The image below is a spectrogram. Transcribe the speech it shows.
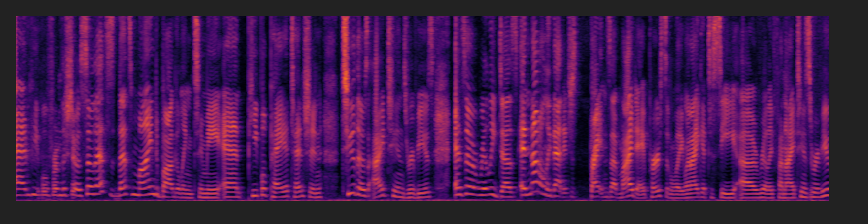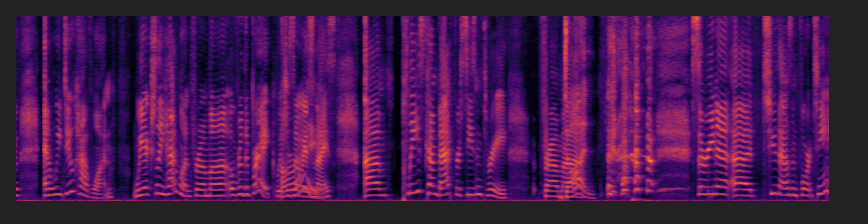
and people from the show. So that's that's mind boggling to me and people pay attention to those itunes reviews. And so it really does and not only that it just brightens up my day personally when i get to see a really fun itunes review. And we do have one we actually had one from uh, over the break which All is always nice. Um, please come back for season three from uh, done. Serena uh, 2014.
